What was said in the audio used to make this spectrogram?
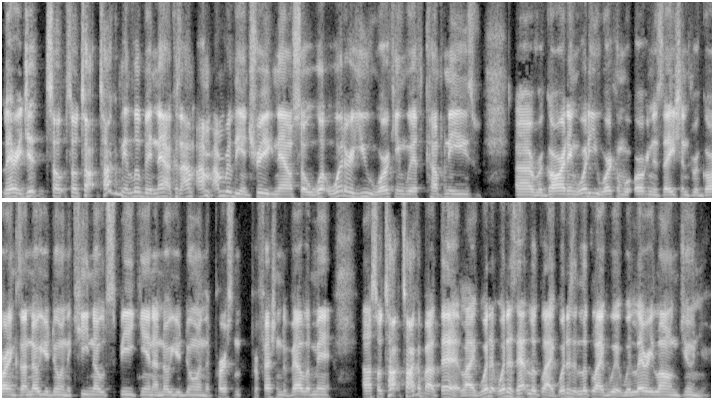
Larry, just so so talk talk to me a little bit now because I'm, I'm I'm really intrigued now. So, what what are you working with companies uh, regarding? What are you working with organizations regarding? Because I know you're doing the keynote speaking. I know you're doing the person professional development. Uh, so talk talk about that. Like, what what does that look like? What does it look like with with Larry Long Jr.?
